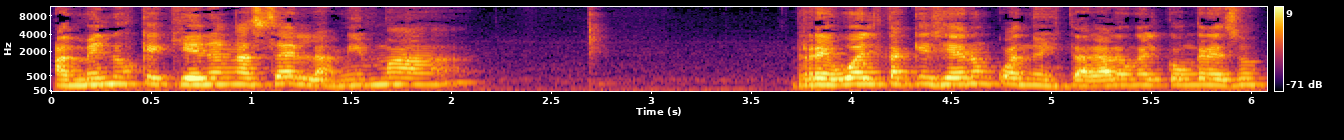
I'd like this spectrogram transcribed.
A menos que quieran hacer la misma revuelta que hicieron cuando instalaron el Congreso,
